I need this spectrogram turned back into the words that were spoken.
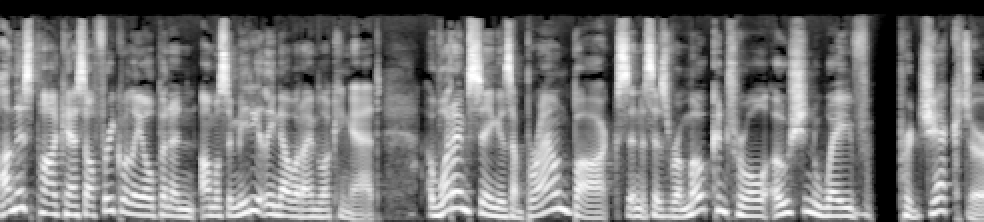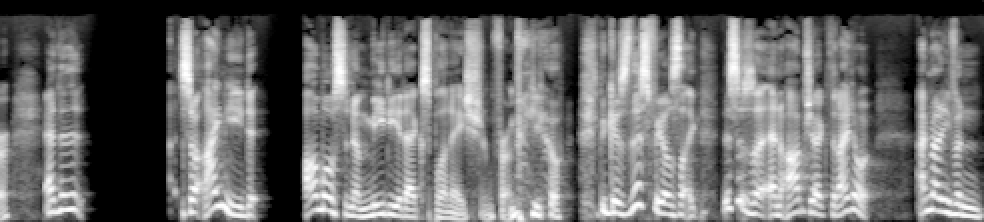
on this podcast, I'll frequently open and almost immediately know what I'm looking at. What I'm seeing is a brown box and it says remote control ocean wave projector. And then, so I need almost an immediate explanation from you because this feels like this is a, an object that I don't. I'm not even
